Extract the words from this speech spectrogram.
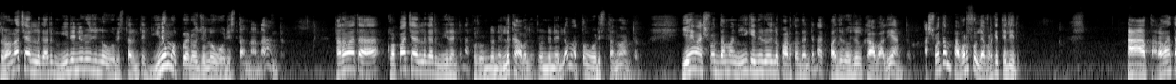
ద్రోణాచార్యులు గారు మీరెన్ని రోజుల్లో ఓడిస్తారంటే నేను ముప్పై రోజుల్లో ఓడిస్తాను నాన్న అంటారు. తర్వాత కృపాచార్యులు గారు మీరంటే నాకు రెండు నెలలు కావాలి రెండు నెలలు మొత్తం ఓడిస్తాను అంటారు. ఏం అశ్వత్థమ్మ నీకు ఎన్ని రోజులు పడుతుంది అంటే నాకు పది రోజులు కావాలి అంటారు. అశ్వత్థం పవర్ఫుల్ ఎవరికి తెలియదు ఆ తర్వాత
